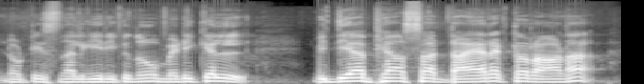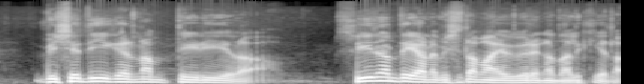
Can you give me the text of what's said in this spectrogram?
നോട്ടീസ് നൽകിയിരിക്കുന്നു. മെഡിക്കൽ വിദ്യാഭ്യാസ ഡയറക്ടറാണ് വിശദീകരണം തേടിയത്. ശ്രീനന്ദയാണ് വിശദമായ വിവരങ്ങൾ നൽകിയത്.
